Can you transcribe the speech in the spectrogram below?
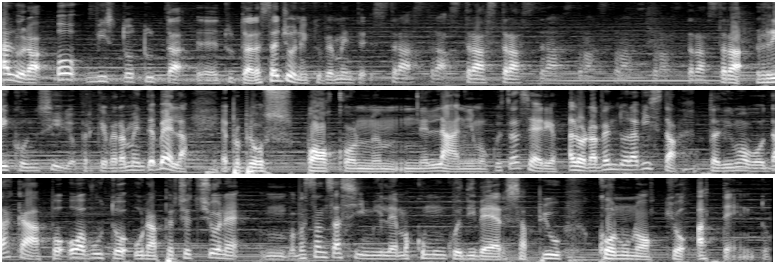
allora, ho visto tutta, eh, tutta la stagione che ovviamente stra stra stra stra stra stra stra stra stra stra riconsiglio perché è veramente bella, è proprio Spokon mm, nell'animo questa serie. Allora, avendola vista tutta di nuovo da capo, ho avuto una percezione mh, abbastanza simile, ma comunque diversa, più con un occhio attento.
